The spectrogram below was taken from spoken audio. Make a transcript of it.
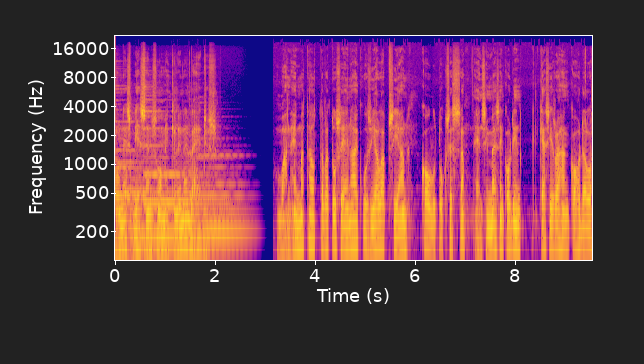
on SBSn suomenkielinen lähetys. Vanhemmat auttavat usein aikuisia lapsiaan koulutuksessa ensimmäisen kodin käsirahan kohdalla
